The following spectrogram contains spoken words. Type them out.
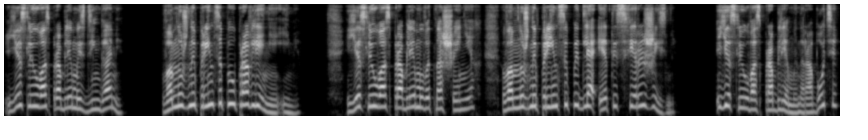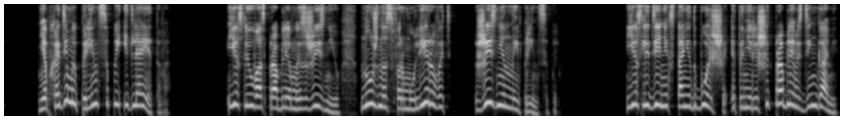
Если у вас проблемы с деньгами, вам нужны принципы управления ими. Если у вас проблемы в отношениях, вам нужны принципы для этой сферы жизни. Если у вас проблемы на работе, Необходимы принципы и для этого. Если у вас проблемы с жизнью, нужно сформулировать жизненные принципы. Если денег станет больше, это не решит проблем с деньгами,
